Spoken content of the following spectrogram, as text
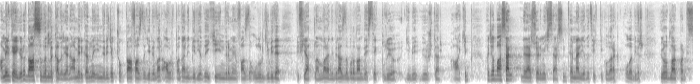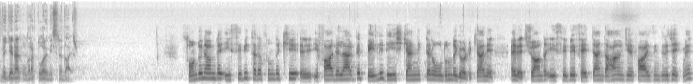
Amerika'ya göre daha sınırlı kalır. Yani Amerika'nın indirecek çok daha fazla yeri var. Avrupa'da hani bir ya da iki indirim en fazla olur gibi de bir fiyatlam var. Hani biraz da buradan destek buluyor gibi görüşler hakim. Acaba sen neler söylemek istersin? Temel ya da teknik olarak olabilir. Euro dolar paritesi ve genel olarak dolar endeksine dair. Son dönemde ECB tarafındaki e, ifadelerde belli değişkenlikler olduğunu da gördük. Yani evet şu anda ECB Fed'den daha önce faiz indirecek mi?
